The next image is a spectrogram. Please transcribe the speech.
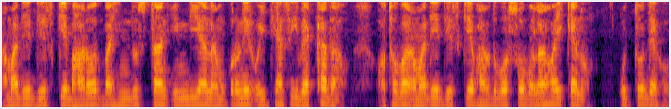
আমাদের দেশকে ভারত বা হিন্দুস্তান, ইন্ডিয়া নামকরণের ঐতিহাসিক ব্যাখ্যা দাও, অথবা আমাদের দেশকে ভারতবর্ষ বলা হয় কেন? উত্তর দেখো।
